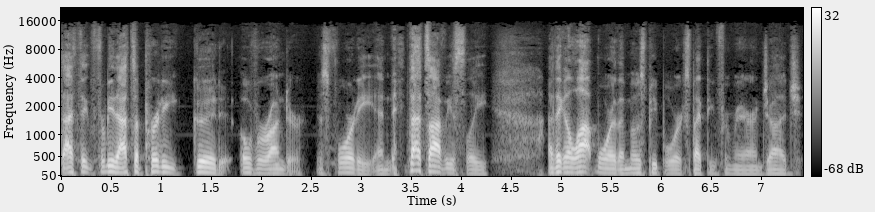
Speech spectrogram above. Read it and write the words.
I think for me that's a pretty good over under is 40, and that's obviously, I think a lot more than most people were expecting from Aaron Judge.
